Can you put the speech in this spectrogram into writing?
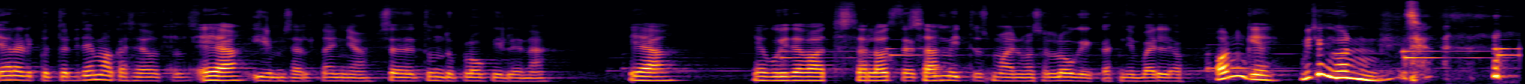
järelikult oli temaga seotud. Jah. ilmselt on ju, see tundub loogiline. jaa, ja kui ta vaatas talle otsa, kummitusmaailmas on loogikat nii palju. ongi, muidugi on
